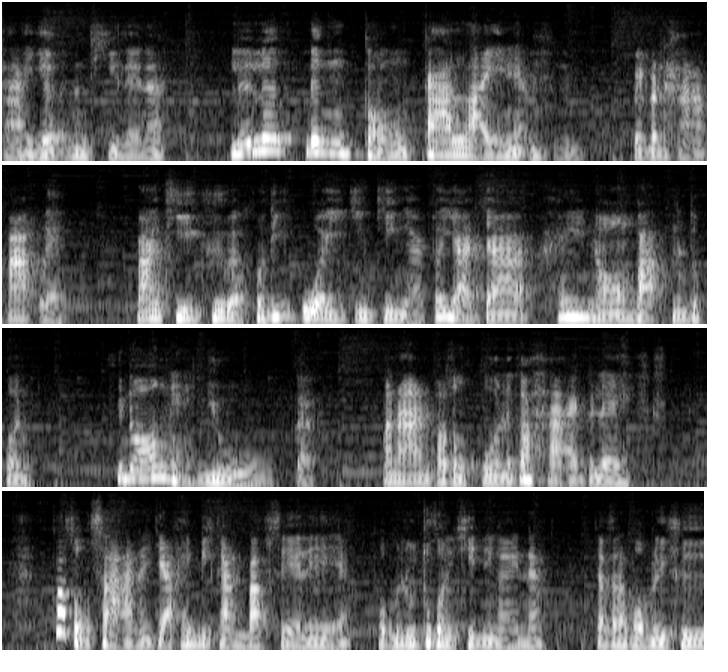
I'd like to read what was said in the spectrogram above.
หายเยอะทันทีเลยนะเรื่องเรื่องเรื่องของการไหลเนี่ยเป็นปัญหามากเลย บางทีคือแบบคนที่อวยจริง ๆอะก็อยากจะให้น้องบัฟนะทุกคนคือน้องเนี่ยอยู่แบบมานานพอสมควรแล้วก็หายไปเลย ก็สงสารนะอยากให้มีการบัฟเซเล่อะผมไม่รู้ทุกคนคิดยังไงนะแต่สำหรับผมเลยคือ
